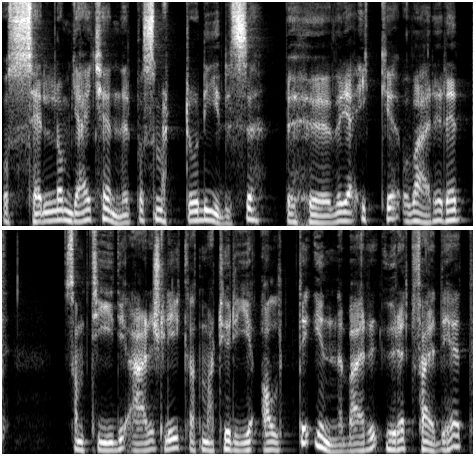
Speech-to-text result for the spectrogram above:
Og selv om jeg kjenner på smerte og lidelse, behøver jeg ikke å være redd. Samtidig er det slik at martyriet alltid innebærer urettferdighet,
